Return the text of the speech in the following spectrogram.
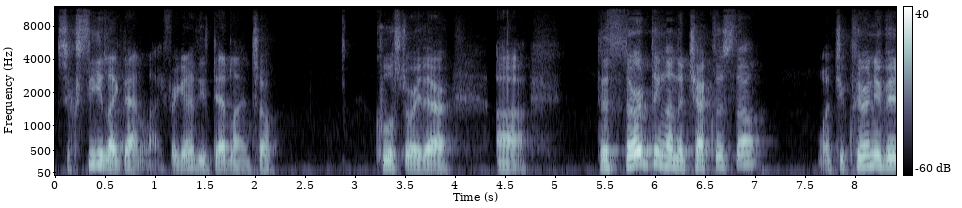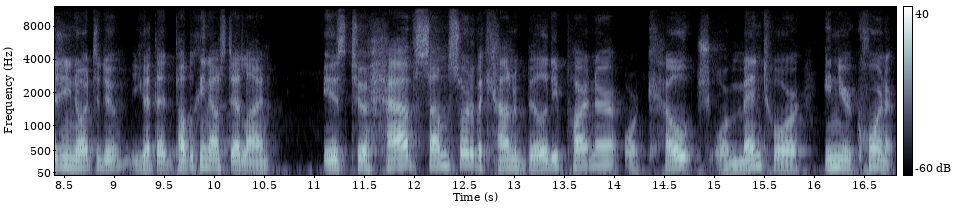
succeed like that in life. Right? You gotta have these deadlines. So cool story there. Uh, the third thing on the checklist though, once you're clear on your vision, you know what to do. You got that publicly announced deadline is to have some sort of accountability partner or coach or mentor in your corner.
